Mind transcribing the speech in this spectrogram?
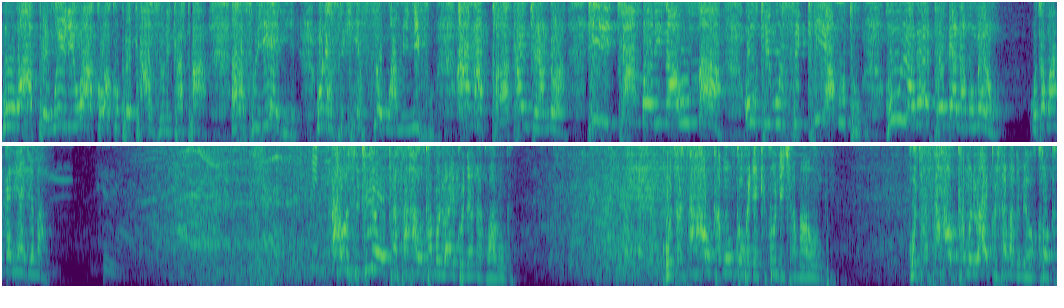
uwape mwili wako wakupe kazi ulikataa. Alafu yeye unasikia sio mwaminifu anatoka nje ya ndoa. Hili jambo linauma. Ukimusikia mtu huyu anayetembea na mumeo utamwangaliaje mama au siku hiyo utasahau kama uliwahi kunena kwa lugha. Utasahau kama uko kwenye kikundi cha maombi. Utasahau kama uliwahi kusema nimeokoka.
